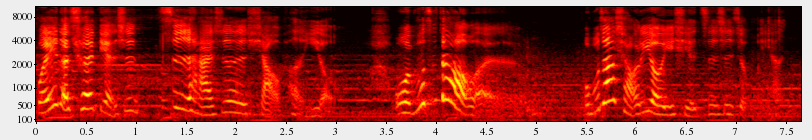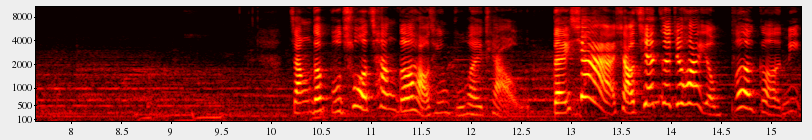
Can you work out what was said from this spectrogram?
唯一的缺点是字还是小朋友，我不知道哎，我不知道小丽有一写字是怎么样。长得不错，唱歌好听，不会跳舞。等一下，小千这句话有 bug，你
